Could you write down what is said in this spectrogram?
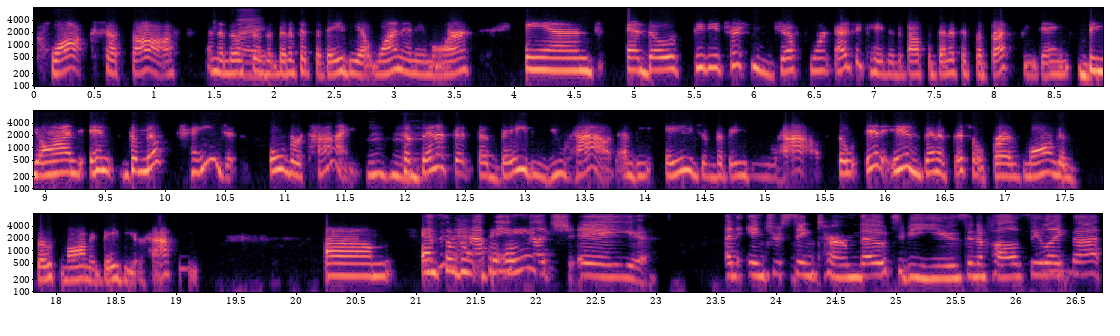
clock shuts off and the milk right. doesn't benefit the baby at one anymore. And and those pediatricians just weren't educated about the benefits of breastfeeding beyond and the milk changes over time mm-hmm. to benefit the baby you have and the age of the baby you have. So it is beneficial for as long as both mom and baby are happy. Um and Isn't so the, happy the age, such a an interesting term though to be used in a policy like that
